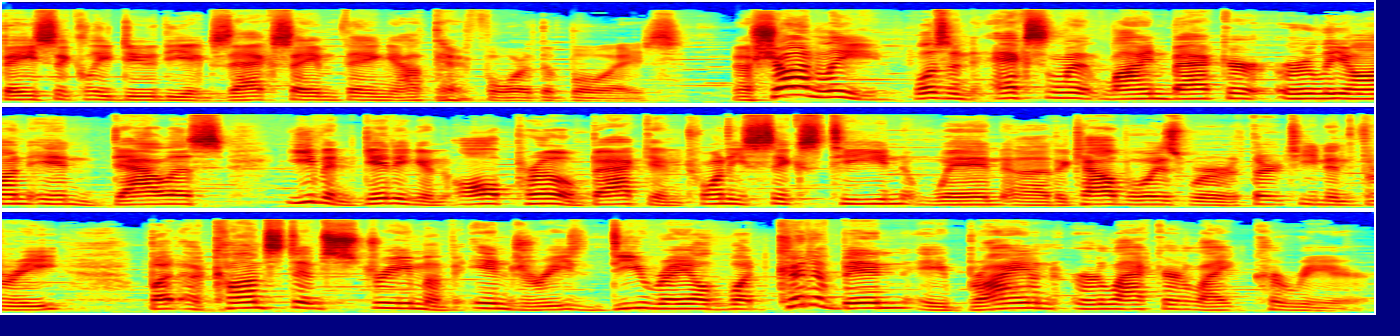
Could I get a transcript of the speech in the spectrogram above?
basically do the exact same thing out there for the boys. Now, Sean Lee was an excellent linebacker early on in Dallas, even getting an All Pro back in 2016 when uh, the Cowboys were 13 and 3. But a constant stream of injuries derailed what could have been a Brian Urlacher like career.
